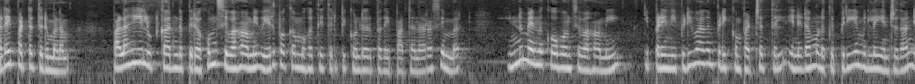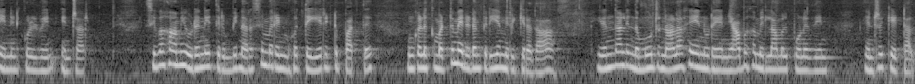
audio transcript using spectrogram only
தடைப்பட்ட திருமணம். பலகையில் உட்கார்ந்த பிறகும் சிவகாமி வேறு பக்கம் முகத்தை திருப்பிக் கொண்டிருப்பதை பார்த்த நரசிம்மர் இன்னும் என்ன கோபம் சிவகாமி? இப்படி நீ பிடிவாதம் பிடிக்கும் பட்சத்தில் என்னிடம் உனக்கு பிரியமில்லை என்றுதான் எண்ணிக்கொள்வேன் என்றார். சிவகாமி உடனே திரும்பி நரசிம்மரின் முகத்தை ஏறிட்டு பார்த்து உங்களுக்கு மட்டும் என்னிடம் பிரியம் இருக்கிறதா? இருந்தால் இந்த மூன்று நாளாக என்னுடைய ஞாபகம் இல்லாமல் போனதேன்? என்று கேட்டாள்.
